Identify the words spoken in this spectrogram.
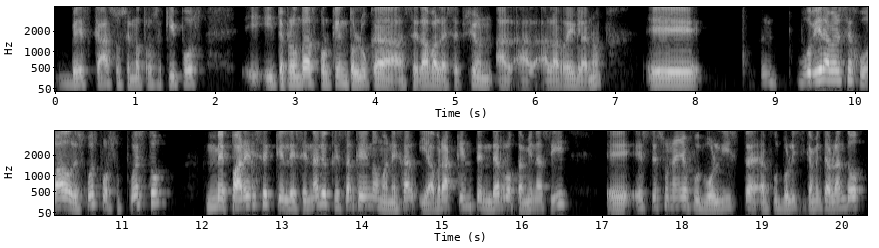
ves casos en otros equipos y, te preguntabas por qué en Toluca se daba la excepción a, la regla, ¿no? Pudiera haberse jugado después, por supuesto. Me parece que el escenario que están queriendo manejar, y habrá que entenderlo también así, este es un año futbolista, futbolísticamente hablando,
